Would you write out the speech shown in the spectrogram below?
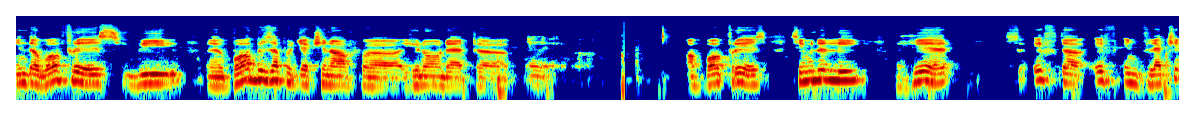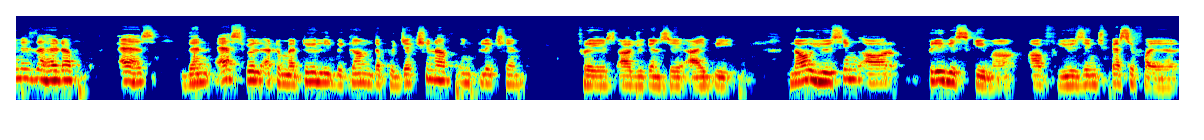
in the verb phrase, we uh, verb is a projection of uh, you know that uh, uh, of verb phrase. Similarly, here, so if the if inflection is the head of S, then S will automatically become the projection of inflection phrase or you can say IP. Now using our previous schema of using specifier,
